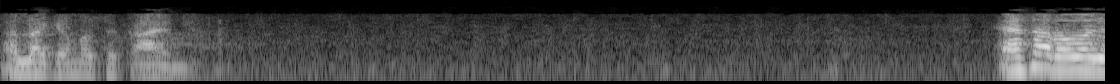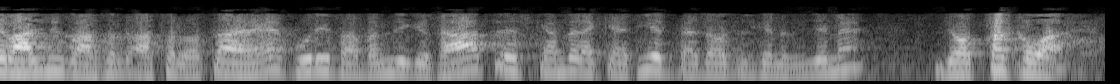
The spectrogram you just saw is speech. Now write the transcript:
اللہ کے عمل سے قائم ہیں۔ ایسا روزہ جب آدمی کو حاصل حاصل ہوتا ہے پوری پابندی کے ساتھ، تو اس کے اندر ایک کیفیت پیدا ہوتی ہے، اس کے نتیجے میں جو تقوا ہے۔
